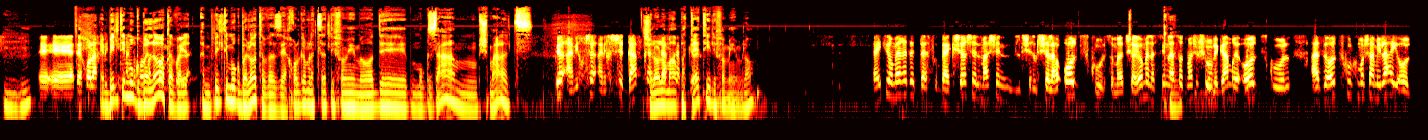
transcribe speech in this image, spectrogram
Mm-hmm. אה, אה, אתה יכול להחליט... הן בלתי מוגבלות, אבל, הן בלתי מוגבלות, אבל זה יכול גם לצאת לפעמים מאוד אה, מוגזם, שמלץ. תראה, אני חושב, אני חושב שדווקא... שלא דווקא לומר פתטי לפעמים, לא? הייתי אומר את זה בהקשר של מה ש... של, של ה old school, זאת אומרת שהיום מנסים כן. לעשות משהו שהוא לגמרי old school, אז זה old school כמו שהמילה היא old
